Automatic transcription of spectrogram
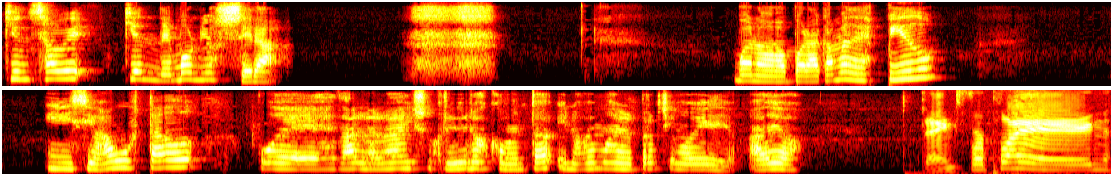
quién sabe quién demonios será? Bueno, por acá me despido. Y si os ha gustado, pues darle a like, suscribiros, comentar y nos vemos en el próximo vídeo. Adiós. Thanks for playing.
